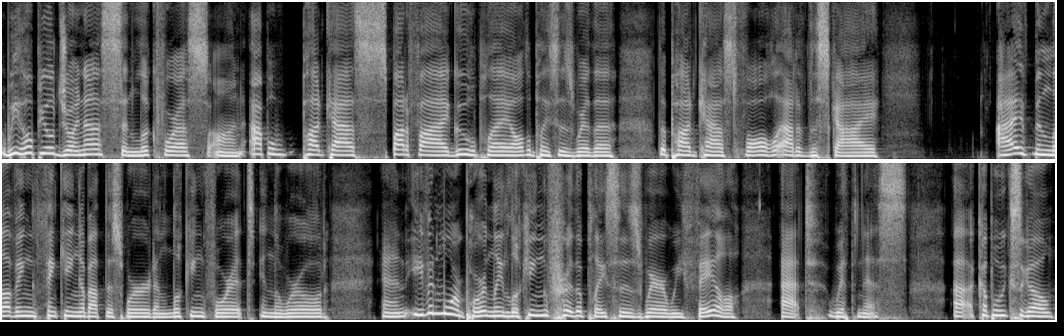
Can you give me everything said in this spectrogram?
We hope you'll join us and look for us on Apple Podcasts, Spotify, Google Play, all the places where the, the podcast fall out of the sky. I've been loving thinking about this word and looking for it in the world and even more importantly, looking for the places where we fail at withness. Uh, a couple weeks ago,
